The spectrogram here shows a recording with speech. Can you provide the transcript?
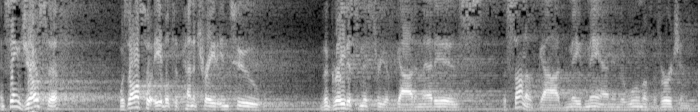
And St. Joseph was also able to penetrate into the greatest mystery of God, and that is the Son of God made man in the womb of the Virgin.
